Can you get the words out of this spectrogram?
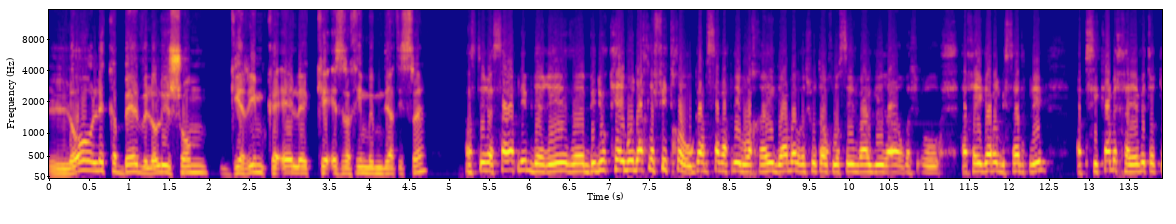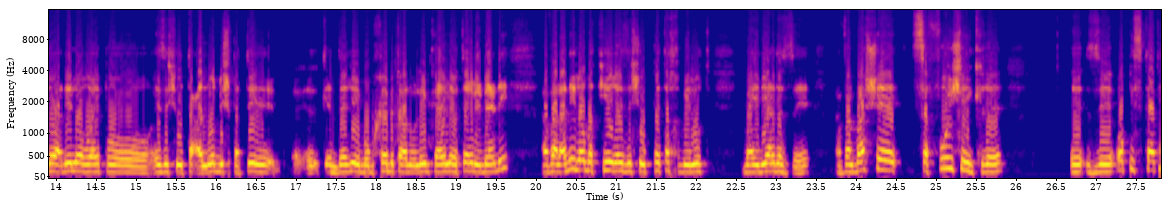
לא לקבל ולא לרשום גרים כאלה כאזרחים במדינת ישראל? אז תראה, שר הפנים דרעי זה בדיוק מונח לפתחו, הוא גם שר הפנים, הוא אחראי גם על רשות האוכלוסין וההגירה, הוא, אחראי גם על משרד הפנים, הפסיקה מחייבת אותו, אני לא רואה פה איזשהו תעלול משפטי, דרעי מומחה בתעלולים כאלה יותר ממני, אבל אני לא מכיר איזשהו פתח מילוט מהעניין הזה, אבל מה שצפוי שיקרה אה, זה או פסקת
